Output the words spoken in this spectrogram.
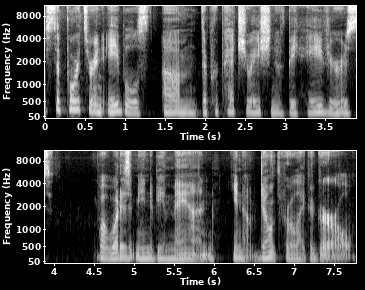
supports or enables um, the perpetuation of behaviors. Well, what does it mean to be a man? You know, don't throw like a girl.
